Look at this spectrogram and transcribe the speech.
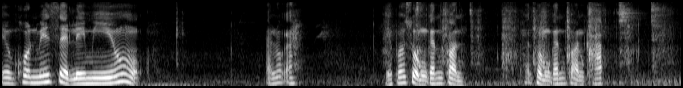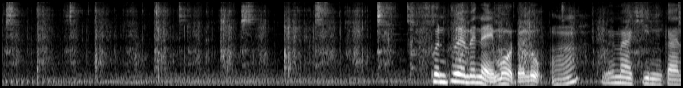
ยังคนไม่เสร็จเลยมิ้วอะลูกอะ เดี๋ยวผสมกันก่อน ผสมกันก่อนครับ เพื่อนๆไปไหนหมดอะลูกอืมไม่มากินกัน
